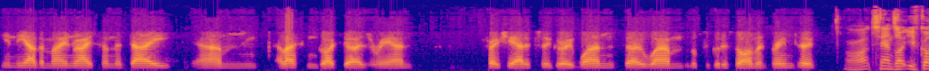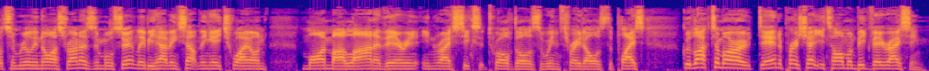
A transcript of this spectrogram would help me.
in the other main race on the day. Um, Alaskan God goes around fresh out of two Group One, so um, looks a good assignment for him too. All right, sounds like you've got some really nice runners, and we'll certainly be having something each way on my Marlena there in, in race six at twelve dollars to win, three dollars to place. Good luck tomorrow, Dan. Appreciate your time on Big V Racing.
